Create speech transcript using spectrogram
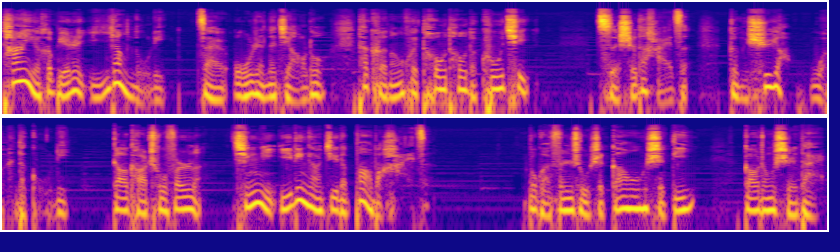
他也和别人一样努力，在无人的角落，他可能会偷偷的哭泣。此时的孩子更需要我们的鼓励。高考出分了，请你一定要记得抱抱孩子。不管分数是高是低，高中时代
